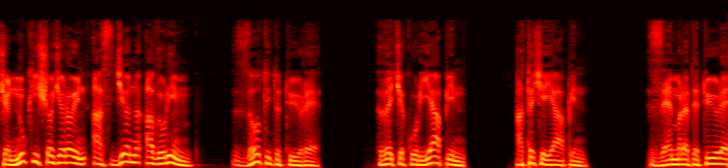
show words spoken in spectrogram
që nuk i shoqërojnë asgjë në adhurim Zotit të tyre, dhe që kur japin atë që japin, zemrat e tyre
